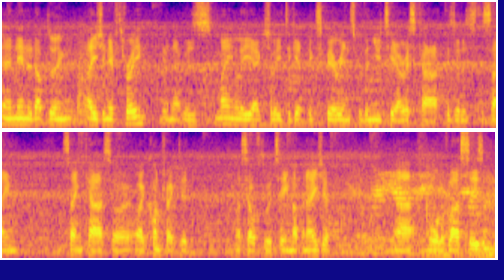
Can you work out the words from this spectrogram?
and ended up doing Asian F3, and that was mainly actually to get experience with the new TRS car because it is the same same car. So I, I contracted myself to a team up in Asia uh, all of last season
